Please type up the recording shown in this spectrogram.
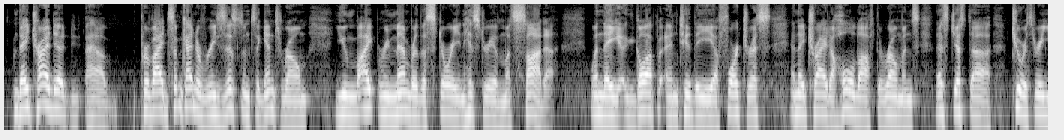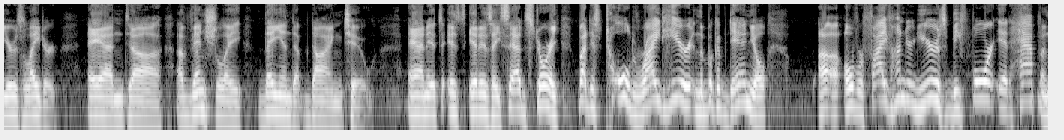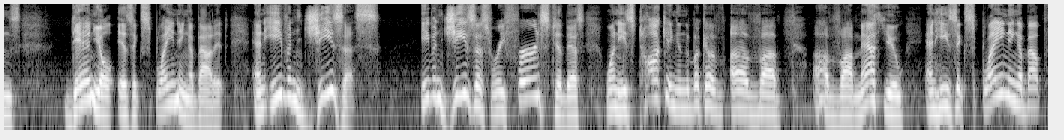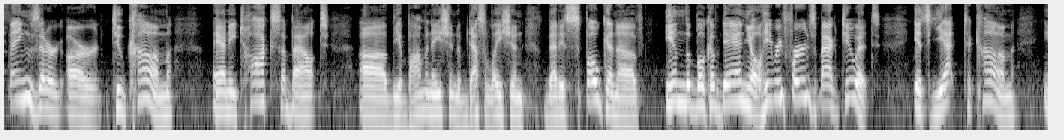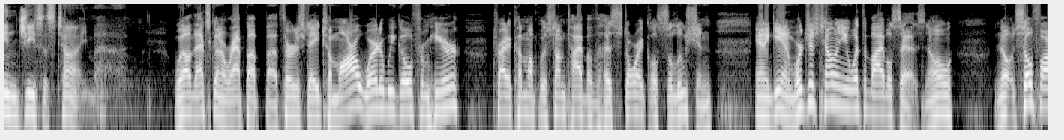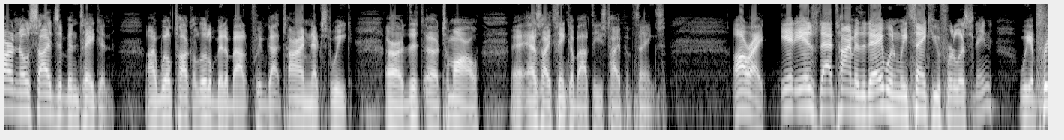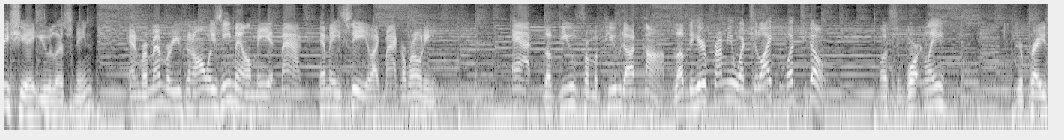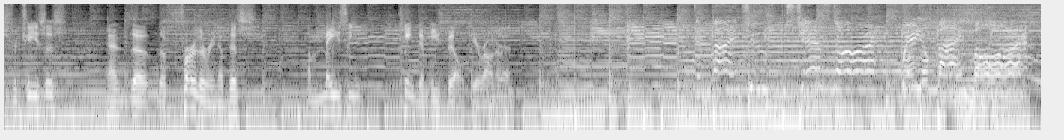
They try to uh, provide some kind of resistance against Rome. You might remember the story in history of Masada when they go up into the uh, fortress and they try to hold off the Romans. That's just uh, two or three years later and uh, eventually they end up dying too. And it's, it's, it is a sad story, but it's told right here in the book of Daniel uh, over 500 years before it happens. Daniel is explaining about it. And even Jesus, even Jesus refers to this when he's talking in the book of, of, uh, of uh, Matthew, and he's explaining about things that are, are to come and he talks about uh, the abomination of desolation that is spoken of in the book of Daniel. He refers back to it. It's yet to come in Jesus' time. Well, that's going to wrap up uh, Thursday. Tomorrow, where do we go from here? Try to come up with some type of historical solution. And again, we're just telling you what the Bible says. No, no. So far, no sides have been taken. I will talk a little bit about if we've got time next week or th- uh, tomorrow as I think about these type of things. All right, it is that time of the day when we thank you for listening. We appreciate you listening. And remember, you can always email me at mac, M-A-C, like macaroni, at theviewfromapew.com. Love to hear from you, what you like and what you don't. Most importantly, your praise for Jesus and the, the furthering of this amazing kingdom he's built here on earth. Divine Truth Christian Store, where you'll find more.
